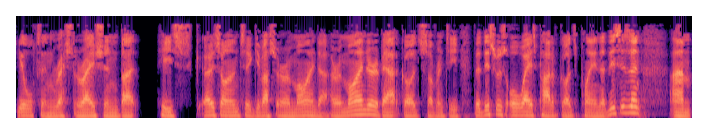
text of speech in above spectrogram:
guilt and restoration, but he goes on to give us a reminder, a reminder about God's sovereignty, that this was always part of God's plan, that this isn't um,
